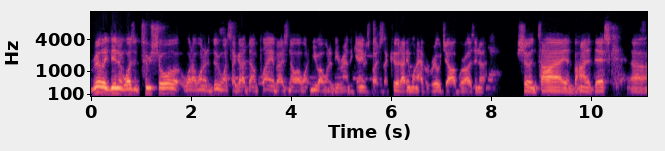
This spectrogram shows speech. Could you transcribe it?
really didn't wasn't too sure what I wanted to do once I got done playing. But I just know I want, knew I wanted to be around the game as much as I could. I didn't want to have a real job where I was in a shirt and tie and behind a desk uh,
